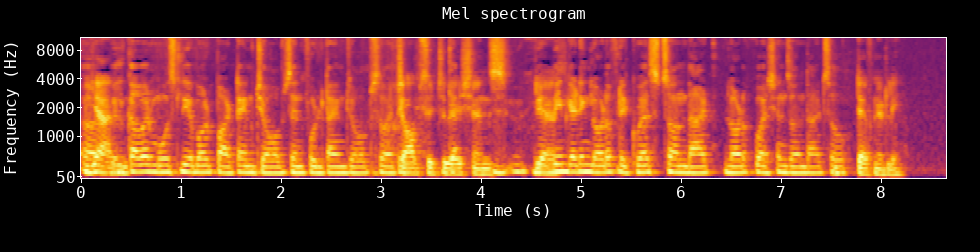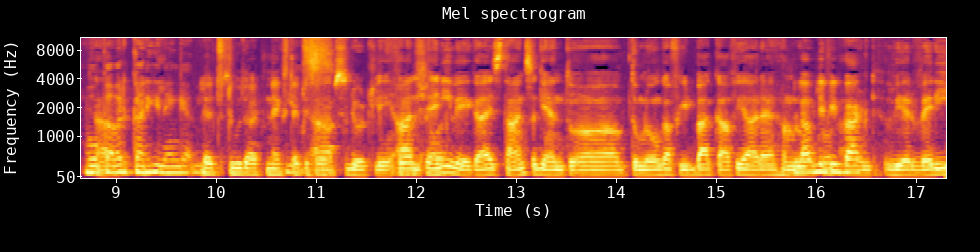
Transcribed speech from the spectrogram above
uh, Yeah. we'll cover mostly about part-time jobs and full-time jobs so I think Job situations. that- we have been getting a lot of requests on that a lot of questions on that so Definitely. वो हाँ। कवर कर ही लेंगे let's do that next episode absolutely and anyway guys thanks again तुम लोगों का फीडबैक काफ़ी आ रहा है हम lovely feedback we are very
